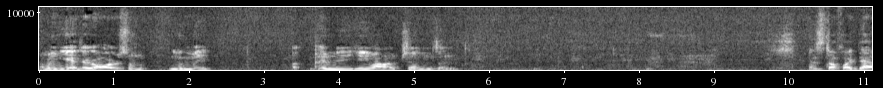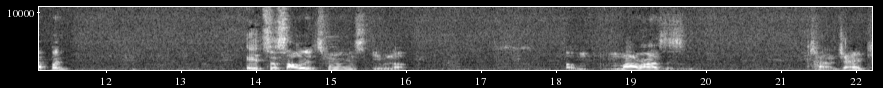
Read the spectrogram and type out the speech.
I mean, yeah, there are some new mi- uh, pin mini game options and and stuff like that, but it's a solid experience, even though um, my rise is kind of jank.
